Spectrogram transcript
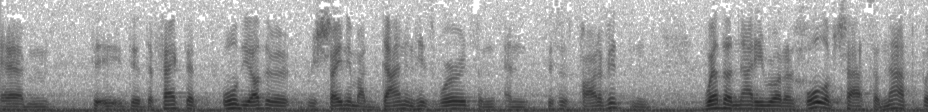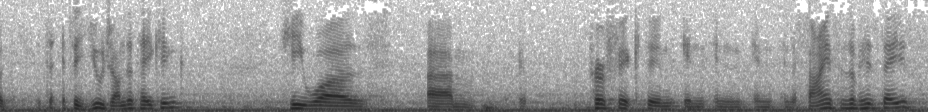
Um, the, the, the, fact that all the other Rishonim are done in his words, and, and this is part of it, and whether or not he wrote on all of Shas or not, but it's a, it's a huge undertaking. He was um, perfect in, in, in, in, in the sciences of his days.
